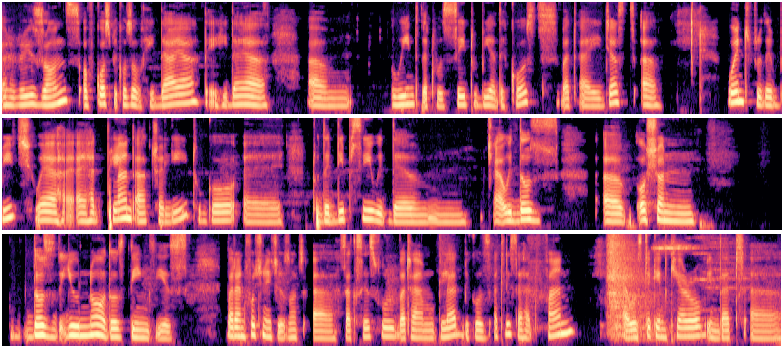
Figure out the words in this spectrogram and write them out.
reasons. Of course, because of Hidaya, the Hidaya um, wind that was said to be at the coast, but I just uh, went to the beach where I, I had planned actually to go uh, to the deep sea with the um, uh, with those uh, ocean those you know those things yes. But unfortunately it was not uh, successful. But i'm glad because at least i had fun i was taken care of in that uh,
